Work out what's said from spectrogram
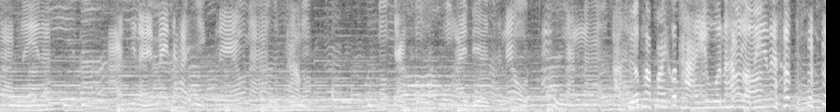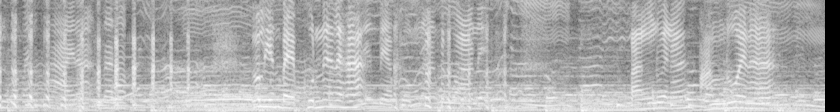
ภาพนี้นะ หาที่ไหนไม่ได้อีกแล้วนะฮะทุกท่านเนาะนอกจากช่องช่างพงไอเดียชาแนลเท่านั้นนะฮะอะเสือพาไปก็ถ่ายอยู่นะครับเอาเหตรอนนี้นะครับโอ้เสือไปก็ถ่ายนะฮะได้แล้วโอ้ก็เรียนแบบคุณเนี่ยเลยฮะเรียนแบบผมนะเมื่อวานเนี่ยอืมปังด้วยนะ ปังด้วยนะฮะอืม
